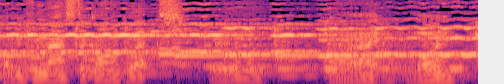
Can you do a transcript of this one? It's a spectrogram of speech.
Coming from Master Complex. All right, one.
